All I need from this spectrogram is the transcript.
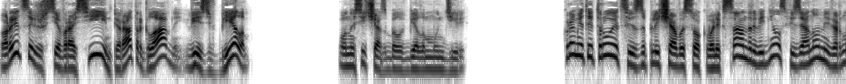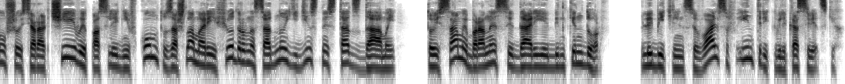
Рыцари же все в России, император главный, весь в белом. Он и сейчас был в белом мундире. Кроме этой троицы, из-за плеча высокого Александра виднелась физиономия вернувшегося Рокчеева, и последней в комнату зашла Мария Федоровна с одной единственной статсдамой, той самой баронессой Дарьей Бенкендорф, любительницей вальсов и интриг великосветских.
